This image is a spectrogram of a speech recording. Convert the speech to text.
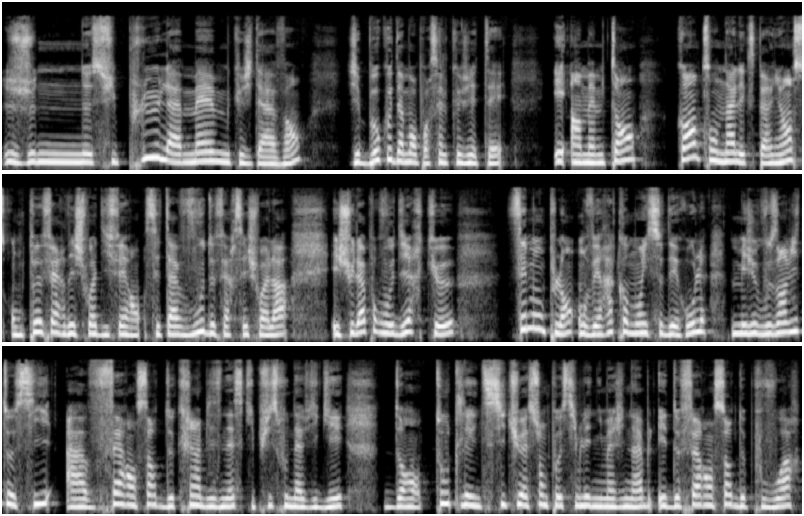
je ne suis plus la même que j'étais avant. J'ai beaucoup d'amour pour celle que j'étais. Et en même temps, quand on a l'expérience, on peut faire des choix différents. C'est à vous de faire ces choix-là. Et je suis là pour vous dire que c'est mon plan, on verra comment il se déroule, mais je vous invite aussi à faire en sorte de créer un business qui puisse vous naviguer dans toutes les situations possibles et inimaginables et de faire en sorte de pouvoir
